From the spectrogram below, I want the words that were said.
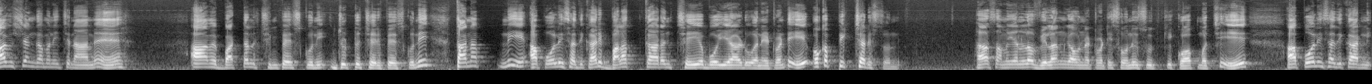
ఆ విషయం గమనించిన ఆమె ఆమె బట్టలు చింపేసుకుని జుట్టు చెరిపేసుకుని తనని ఆ పోలీస్ అధికారి బలాత్కారం చేయబోయాడు అనేటువంటి ఒక పిక్చర్ ఇస్తుంది. ఆ సమయంలో విలన్గా ఉన్నటువంటి సోనీ సూద్కి కోపం వచ్చి ఆ పోలీస్ అధికారిని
